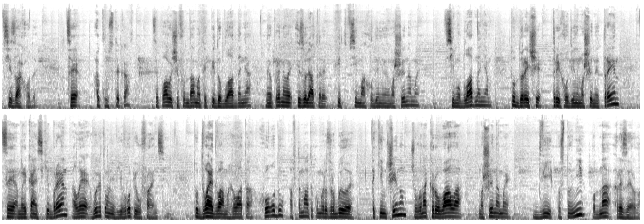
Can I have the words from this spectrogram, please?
всі заходи. Це акустика, це плаваючі фундаменти під обладнання, неопренові ізолятори під всіма холодильними машинами, всім обладнанням. Тут, до речі, три холодильні машини Train. Це американський бренд, але виготовлені в Європі у Франції. Тут 2,2 МВт холоду. Автоматику ми розробили таким чином, що вона керувала машинами дві основні, одна резервна.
